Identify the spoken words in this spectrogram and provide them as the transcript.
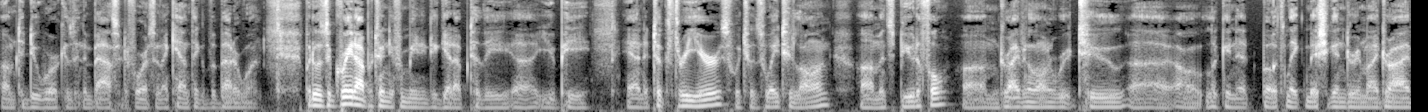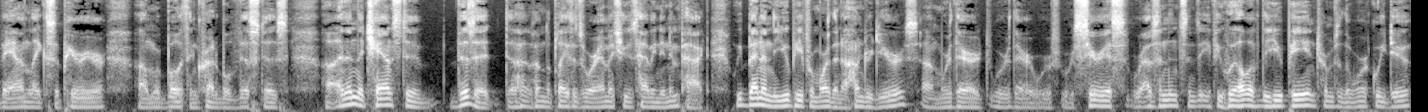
um, to do work as an ambassador for us, and I can't think of a better one. But it was a great opportunity for me to get up to the uh, UP, and it took three years, which was way too long. Um, it's beautiful. Um, driving along Route 2, uh, looking at both Lake Michigan during my drive and Lake Superior um, were both incredible vistas. Uh, and then the chance to visit uh, some of the places where MSU is having an impact. We've been in the UP for more than 100 years. Um, we're there, we're there, we're, we're serious residents, if you will, of the UP in terms of the work we do.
